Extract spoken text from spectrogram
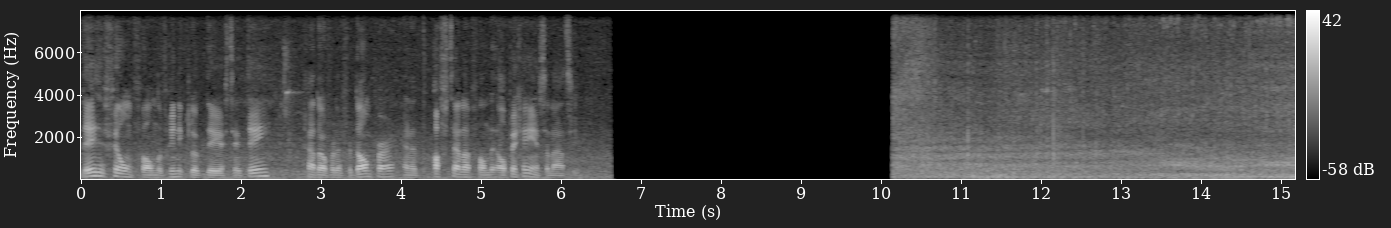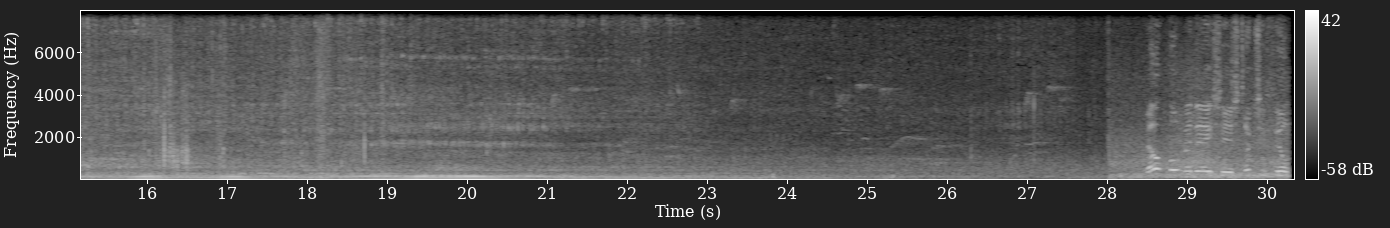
Deze film van de vriendenclub DSTT gaat over de verdamper en het afstellen van de LPG-installatie. Welkom bij deze instructiefilm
